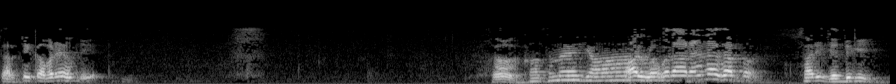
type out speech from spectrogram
ਧਰਤੀ ਕਬਰੇ ਹੁੰਦੀ ਹੈ। ਹਾਂ। ਖਸਮੇ ਜਾਨ ਆ ਲੁਕਦਾ ਰਹਿੰਦਾ ਸੱਪ ਸਾਰੀ ਜ਼ਿੰਦਗੀ।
